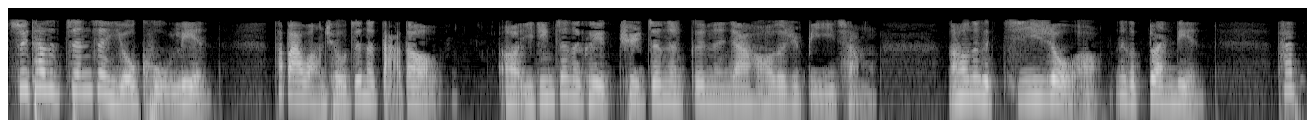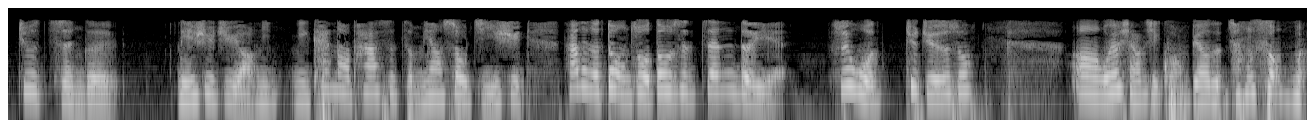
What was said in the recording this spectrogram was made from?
所以他是真正有苦练，他把网球真的打到。呃，已经真的可以去真正跟人家好好的去比一场，然后那个肌肉啊，那个锻炼，他就整个连续剧啊，你你看到他是怎么样受集训，他那个动作都是真的耶，所以我就觉得说，嗯、我又想起狂飙的张颂文，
